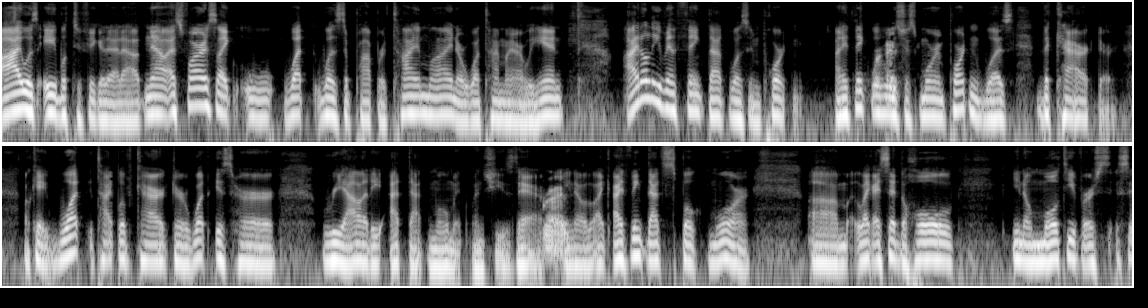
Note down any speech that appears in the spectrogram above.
i was able to figure that out now as far as like w- what was the proper timeline or what timeline are we in i don't even think that was important I think what was just more important was the character. Okay, what type of character? What is her reality at that moment when she's there? Right. You know, like I think that spoke more. Um, like I said, the whole you know multiverse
